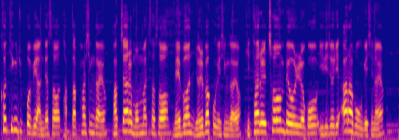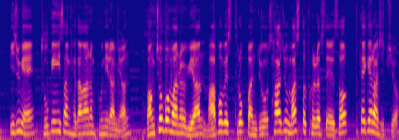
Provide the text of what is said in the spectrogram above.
커팅 주법이 안 돼서 답답하신가요? 박자를 못 맞춰서 매번 열받고 계신가요? 기타를 처음 배우려고 이리저리 알아보고 계시나요? 이 중에 두 개 이상 해당하는 분이라면 왕초보만을 위한 마법의 스트록 반주 4주 마스터 클래스에서 해결하십시오.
